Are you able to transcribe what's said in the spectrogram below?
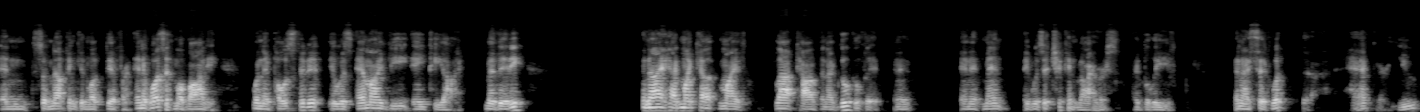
And so nothing can look different. And it wasn't Movati. When they posted it, it was M I V A T I, Mivati. And I had my my laptop and I Googled it and it, and it meant it was a chicken virus, I believe. And I said, What the heck are you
